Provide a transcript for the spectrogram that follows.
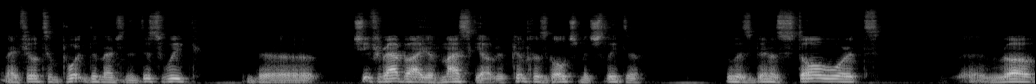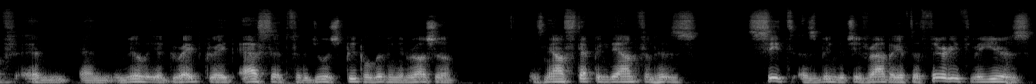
and I feel it's important to mention that this week, the chief rabbi of Moscow, Rav Pinchas Goldschmidt Shlita, who has been a stalwart uh, Rav and, and really a great, great asset for the Jewish people living in Russia, is now stepping down from his seat as being the chief rabbi after 33 years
